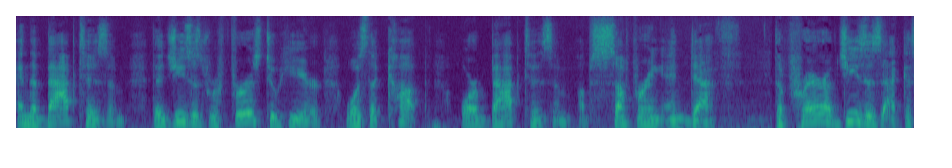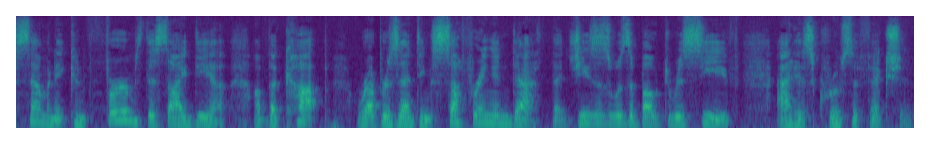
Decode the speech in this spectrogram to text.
and the baptism that Jesus refers to here was the cup or baptism of suffering and death. The prayer of Jesus at Gethsemane confirms this idea of the cup representing suffering and death that Jesus was about to receive at his crucifixion.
